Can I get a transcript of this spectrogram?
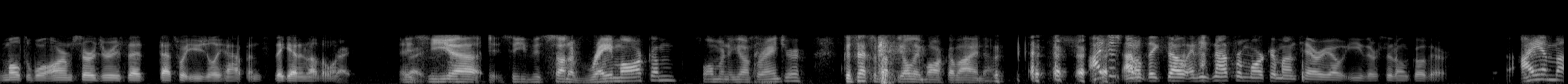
multiple arm surgeries that that's what usually happens. They get another one. Right. Is Right. he uh is he the son of Ray Markham, former New York Ranger? Because that's about the only Markham I know. I just I don't think so, and he's not from Markham, Ontario either, so don't go there. I am uh,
